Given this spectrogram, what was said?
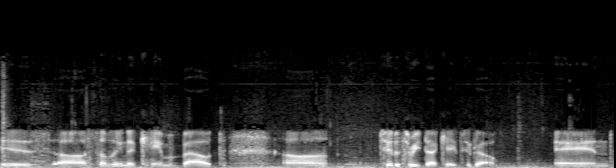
is uh, something that came about uh, two to three decades ago. And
